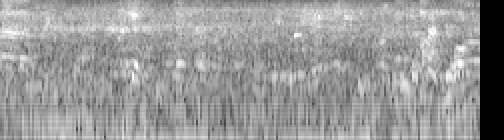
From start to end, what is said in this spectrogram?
very sorry,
